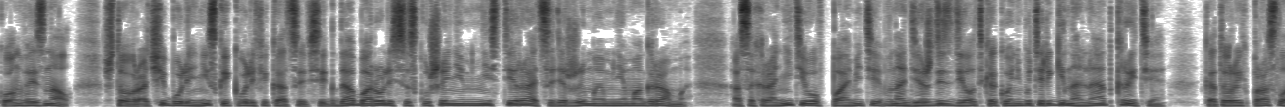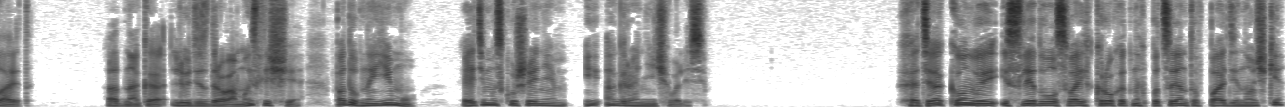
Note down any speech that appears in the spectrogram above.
Конвей знал, что врачи более низкой квалификации всегда боролись с искушением не стирать содержимое мнемограммы, а сохранить его в памяти в надежде сделать какое-нибудь оригинальное открытие, которое их прославит. Однако люди здравомыслящие, подобные ему, этим искушением и ограничивались. Хотя Конвей исследовал своих крохотных пациентов поодиночке,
